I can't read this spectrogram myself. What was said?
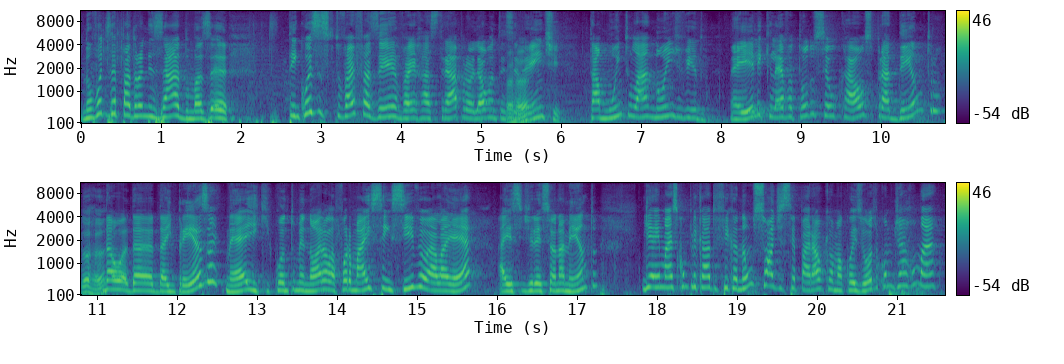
não vou dizer padronizado, mas é, tem coisas que tu vai fazer, vai rastrear para olhar o antecedente, tá muito lá no indivíduo. É ele que leva todo o seu caos para dentro Aham. da, da, da empresa, né? E que quanto menor ela for, mais sensível ela é a esse direcionamento. E aí mais complicado fica não só de separar o que é uma coisa e outra, como de arrumar,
